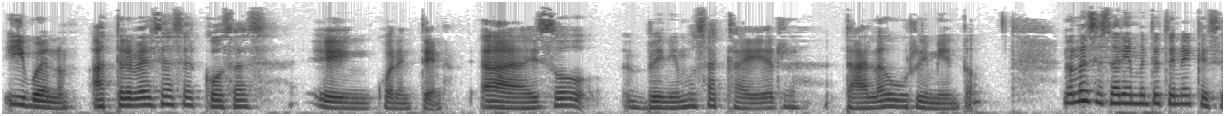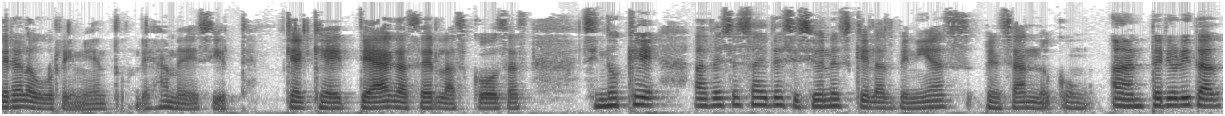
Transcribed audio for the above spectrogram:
Y bueno, atreverse a hacer cosas en cuarentena. A eso venimos a caer tal aburrimiento. No necesariamente tiene que ser el aburrimiento, déjame decirte que el que te haga hacer las cosas, sino que a veces hay decisiones que las venías pensando con anterioridad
